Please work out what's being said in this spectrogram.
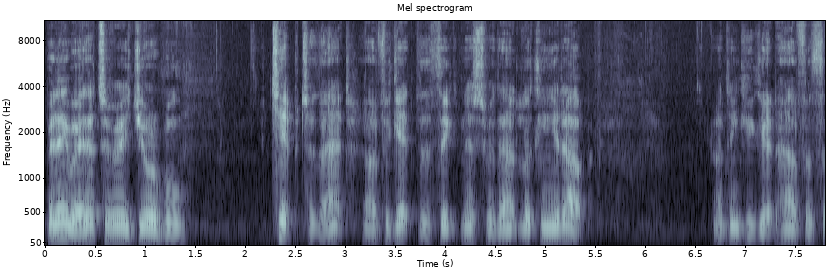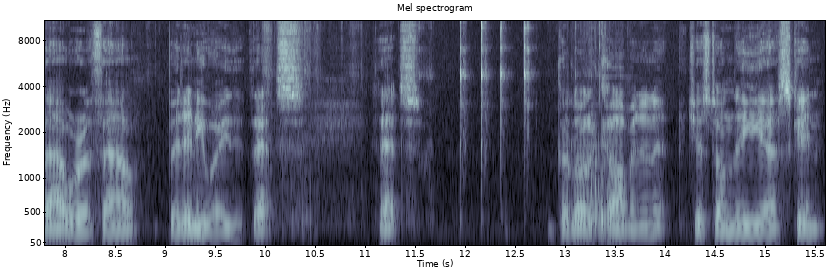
But anyway that's a very durable tip to that. I forget the thickness without looking it up. I think you get half a thou or a thou, but anyway, that's that's got a lot of carbon in it, just on the uh, skin.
